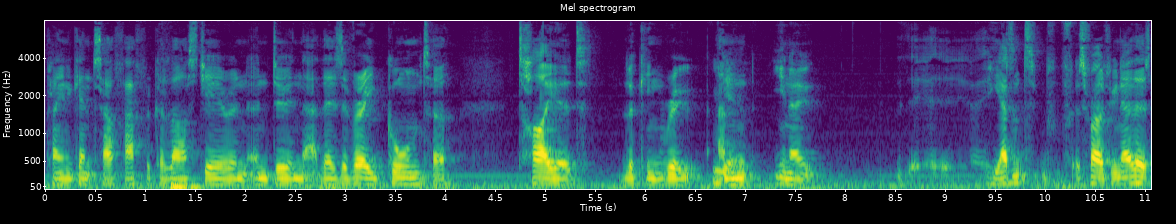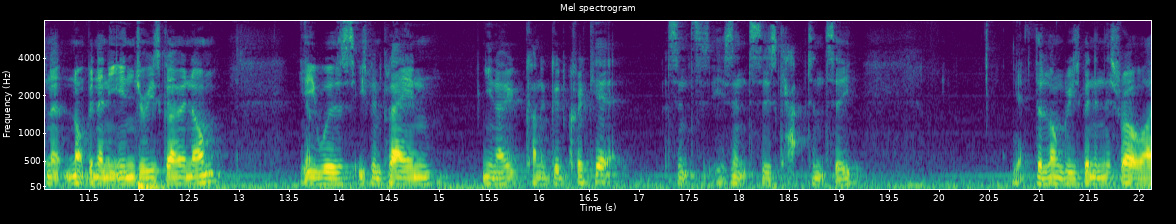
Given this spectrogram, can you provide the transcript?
playing against South Africa last year and, and doing that. There's a very gaunter, tired looking Root. And, Yeah. you know, he hasn't, as far as we know, there's no, not been any injuries going on. He was, he's been playing, you know, kind of good cricket since since his captaincy Yeah. the longer he's been in this role, I,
